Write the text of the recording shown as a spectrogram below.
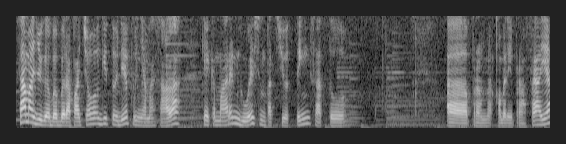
sama juga beberapa cowok gitu dia punya masalah. Kayak kemarin gue sempat syuting satu uh, company profile ya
